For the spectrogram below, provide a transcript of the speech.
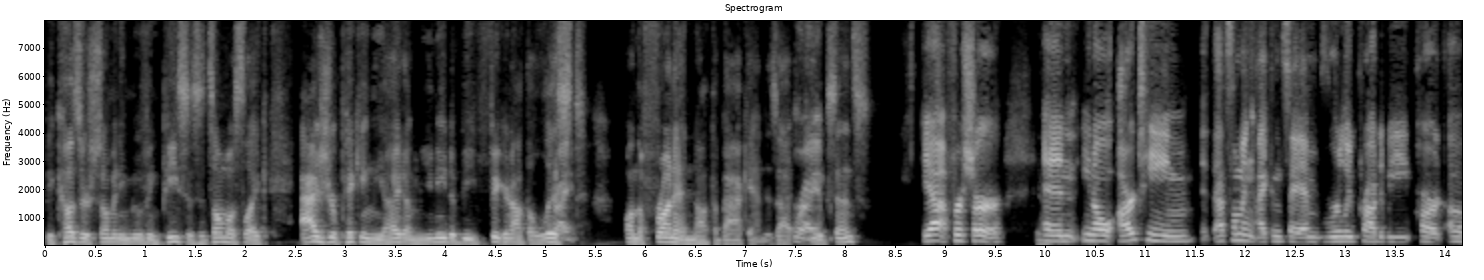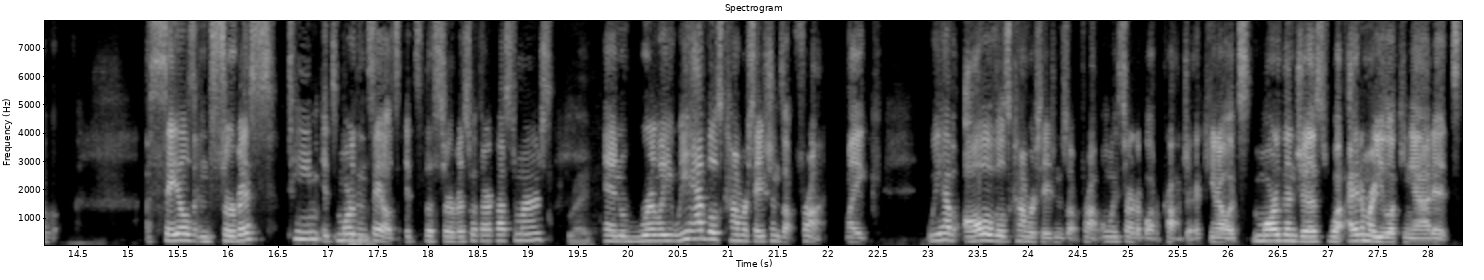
because there's so many moving pieces it's almost like as you're picking the item you need to be figuring out the list right. on the front end not the back end does that right. make sense yeah for sure yeah. and you know our team that's something i can say i'm really proud to be part of a sales and service team. It's more mm-hmm. than sales, it's the service with our customers. Right. And really, we have those conversations up front. Like, we have all of those conversations up front when we start about a project. You know, it's more than just what item are you looking at? It's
